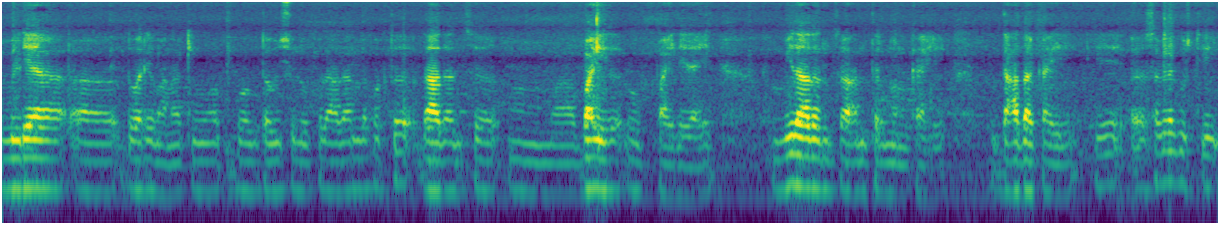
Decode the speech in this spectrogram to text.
मीडियाद्वारे म्हणा किंवा बहुतांशी लोक दादांना फक्त दादांचं बाह्य रूप पाहिलेलं आहे. मी दादांचं अंतर्मन काय आहे? दादा काय आहे? हे सगळ्या गोष्टी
